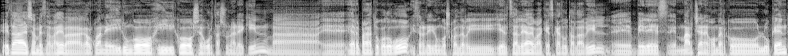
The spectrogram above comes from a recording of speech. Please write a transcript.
Eta esan bezala, eh, ba, gaurkoan e, irungo hiriko segurtasunarekin ba, e, erreparatuko dugu, izan ere irungo eskualderri jeltzaleak ba, kezkatuta dabil, e, berez e, martxan egon beharko luken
